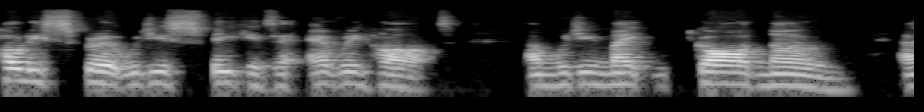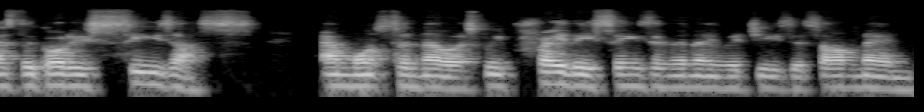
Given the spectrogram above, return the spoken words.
Holy Spirit, would you speak into every heart and would you make God known as the God who sees us and wants to know us? We pray these things in the name of Jesus. Amen.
